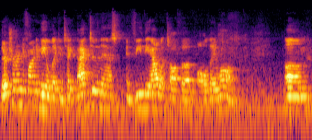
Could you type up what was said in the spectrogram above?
they're trying to find a meal they can take back to the nest and feed the owlets off of all day long. Um,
